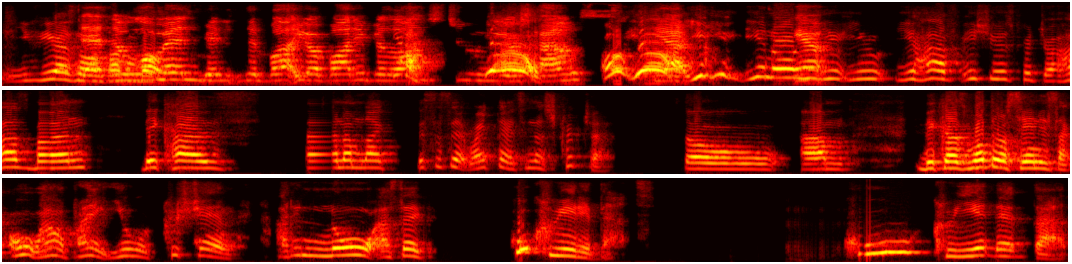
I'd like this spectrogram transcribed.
you, guys know I'm the talking about. woman, be- the your body belongs to Yes. your spouse. Oh yeah, Yeah. You, you you know Yeah. you, you you have issues with your husband because and I'm like this is it right there it's in the scripture. So um because what they're saying is like oh wow Brian you're a Christian I didn't know I said who created that? Who created that?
